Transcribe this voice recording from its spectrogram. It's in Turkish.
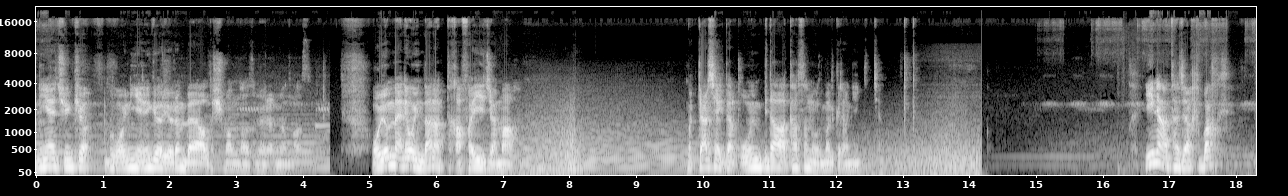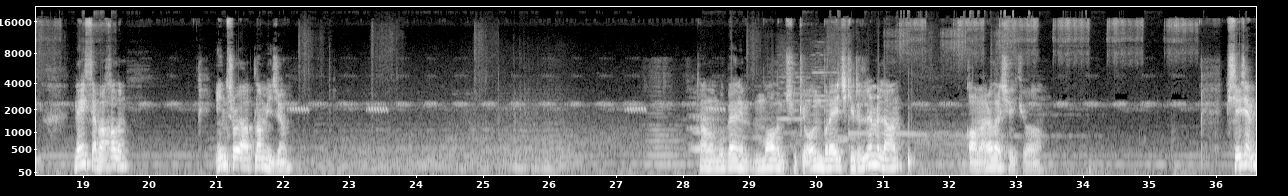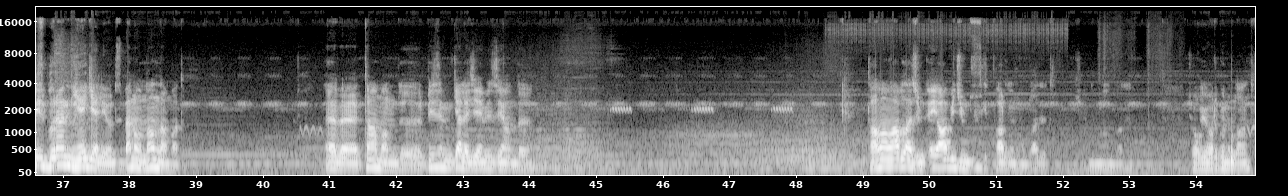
Niye? Çünkü bu oyunu yeni görüyorum ve alışmam lazım, öğrenmem lazım. Oyun beni oyundan attı. Kafayı yiyeceğim ha. Bak gerçekten oyun bir daha atarsa normal Granny'e gideceğim. Yine atacak bak. Neyse bakalım. Introya atlamayacağım. Tamam bu benim malım çünkü. Oğlum buraya hiç girilir mi lan? Kamera da çekiyor. Bir şey diyeceğim biz buraya niye geliyoruz? Ben onu anlamadım. Evet tamamdır. Bizim geleceğimiz yandı. Tamam ablacım. Ey abicim düz git. Pardon abla dedim. Kendime abla dedim. Çok yorgunum lan.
